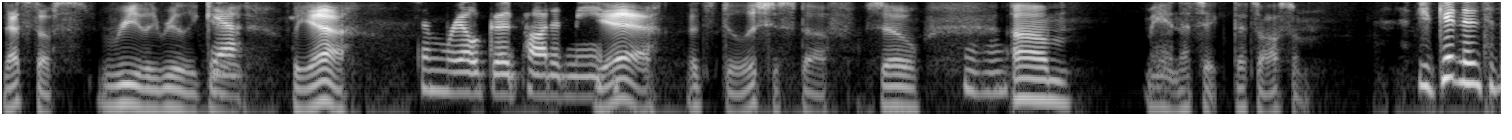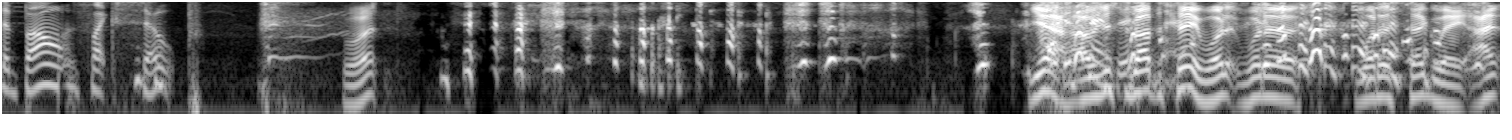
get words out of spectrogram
that stuff's really really good. Yeah. But yeah, Some real good potted meat. yeah, that's delicious stuff. So, um, man, that's it. That's awesome. You're getting into the bones like soap. What? yeah, I was just about to say what what a what a segue. I,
